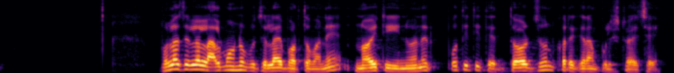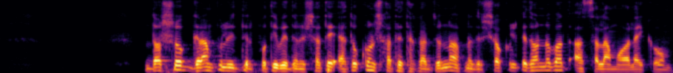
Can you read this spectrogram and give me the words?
ভোলা জেলার লালমোহন উপজেলায় বর্তমানে নয়টি ইউনিয়নের প্রতিটিতে দশজন করে গ্রাম পুলিশ রয়েছে। দর্শক, গ্রাম পুলিশদের প্রতিবেদনের সাথে এতক্ষণ সাথে থাকার জন্য আপনাদের সকলকে ধন্যবাদ। আসসালামু আলাইকুম।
